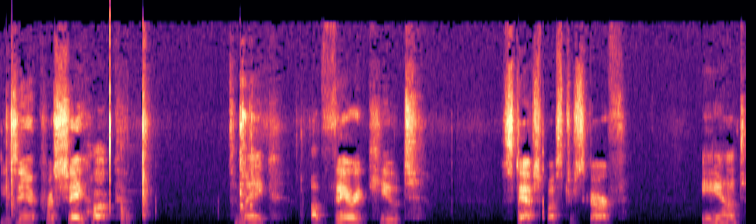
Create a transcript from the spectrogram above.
Using a crochet hook to make a very cute Stash Buster scarf and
